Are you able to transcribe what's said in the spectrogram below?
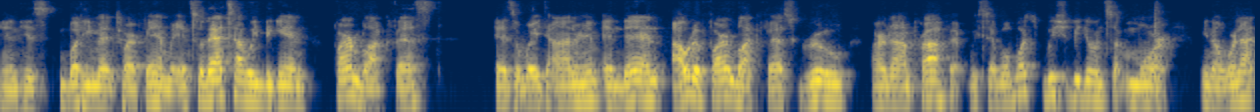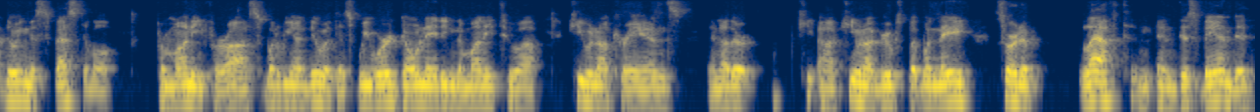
and his what he meant to our family. And so that's how we began Farm Block Fest as a way to honor him. And then out of Farm Block Fest grew our nonprofit. We said, well, what we should be doing something more. You know, we're not doing this festival for money for us. What are we going to do with this? We were donating the money to uh, Keweenaw Crayons and other Ke- uh, Keweenaw groups, but when they sort of left and, and disbanded,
